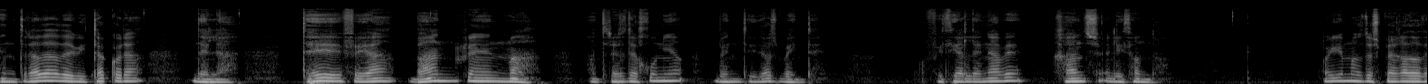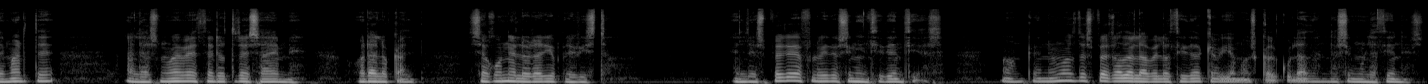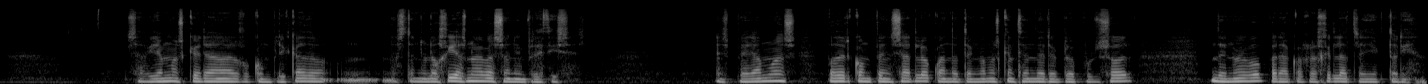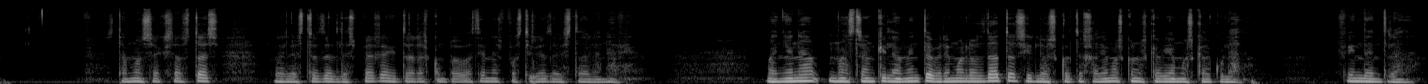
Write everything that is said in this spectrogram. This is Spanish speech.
Entrada de bitácora de la TFA Van Ma a 3 de junio 2220. Oficial de nave Hans Elizondo. Hoy hemos despegado de Marte a las 9.03 am, hora local, según el horario previsto. El despegue ha fluido sin incidencias, aunque no hemos despegado a la velocidad que habíamos calculado en las simulaciones. Sabíamos que era algo complicado, las tecnologías nuevas son imprecisas. Esperamos poder compensarlo cuando tengamos que encender el propulsor de nuevo para corregir la trayectoria. Estamos exhaustas por el estrés del despegue y todas las comprobaciones posteriores del estado de la nave. Mañana más tranquilamente veremos los datos y los cotejaremos con los que habíamos calculado. Fin de entrada.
